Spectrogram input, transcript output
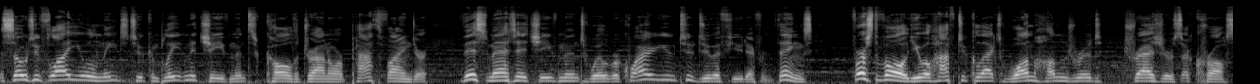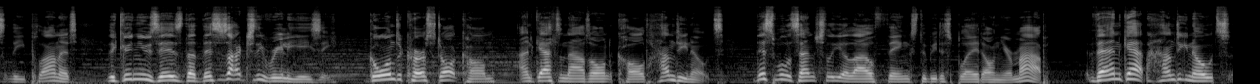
So to fly you will need to complete an achievement called Draenor Pathfinder. This meta achievement will require you to do a few different things. First of all, you will have to collect 100 treasures across the planet. The good news is that this is actually really easy. Go onto curse.com and get an add-on called Handy Notes. This will essentially allow things to be displayed on your map. Then get Handy Notes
